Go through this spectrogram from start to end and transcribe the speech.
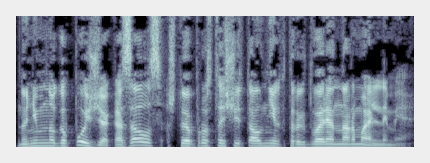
Но немного позже оказалось, что я просто считал некоторых дворян нормальными.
